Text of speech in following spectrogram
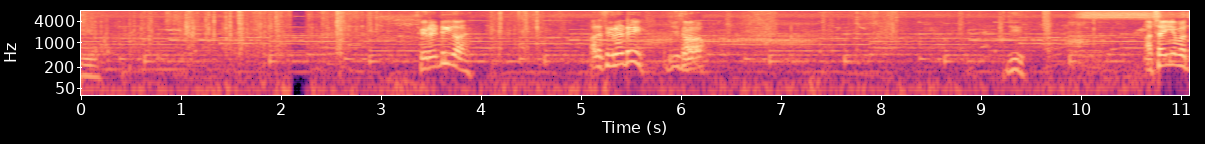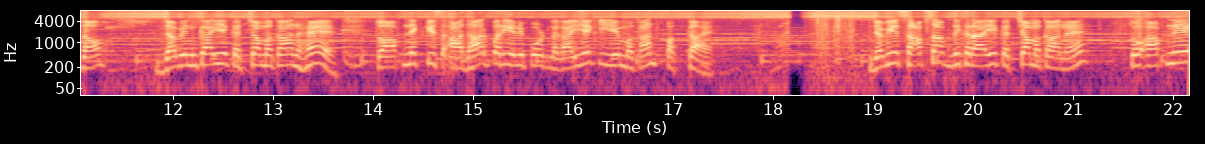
जी। सेक्रेटरी का है? अरे सेक्रेटरी जी साहब। जी। अच्छा ये बताओ जब इनका ये कच्चा मकान है तो आपने किस आधार पर ये रिपोर्ट लगाई है कि ये मकान पक्का है? जब ये साफ़ साफ़ दिख रहा है ये कच्चा मकान है तो आपने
